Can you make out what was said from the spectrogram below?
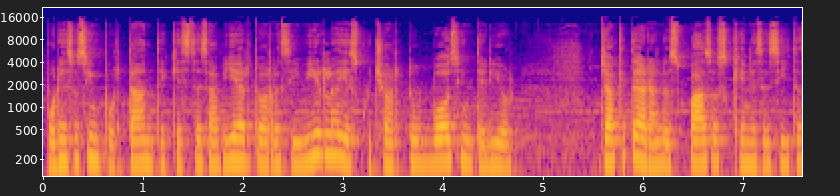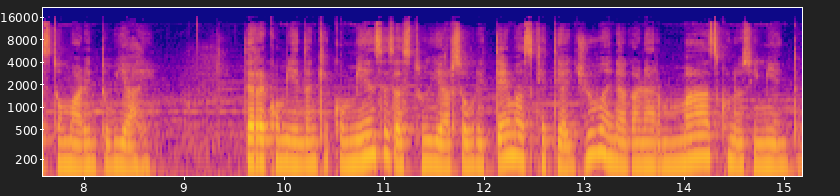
Por eso es importante que estés abierto a recibirla y escuchar tu voz interior, ya que te darán los pasos que necesitas tomar en tu viaje. Te recomiendan que comiences a estudiar sobre temas que te ayuden a ganar más conocimiento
